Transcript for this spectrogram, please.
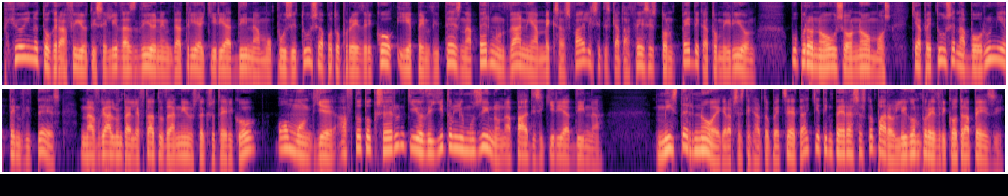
Ποιο είναι το γραφείο της σελίδας 293 κυρία Ντίνα μου που ζητούσε από το Προεδρικό οι επενδυτές να παίρνουν δάνεια με εξασφάλιση της καταθέσης των 5 εκατομμυρίων που προνοούσε ο νόμος και απαιτούσε να μπορούν οι επενδυτές να βγάλουν τα λεφτά του δανείου στο εξωτερικό; «Ω μοντιέ, αυτό το ξέρουν και οι οδηγοί των λιμουζίνων», απάντησε η κυρία Ντίνα. Μίστερ Νό έγραψε στη χαρτοπετσέτα και την πέρασε στο παρολίγων προεδρικό τραπέζι.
